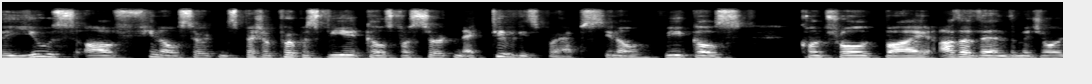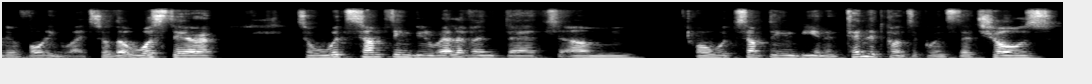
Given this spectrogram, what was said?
the use of you know certain special purpose vehicles for certain activities perhaps? You know vehicles controlled by other than the majority of voting rights. So that was there so would something be relevant that um, or would something be an intended consequence that shows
